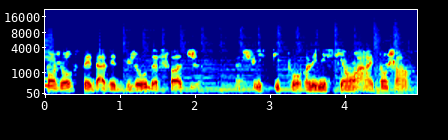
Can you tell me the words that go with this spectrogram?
Bonjour, c'est David Bugeaud de Fudge. Je suis ici pour l'émission Arrête ton char.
